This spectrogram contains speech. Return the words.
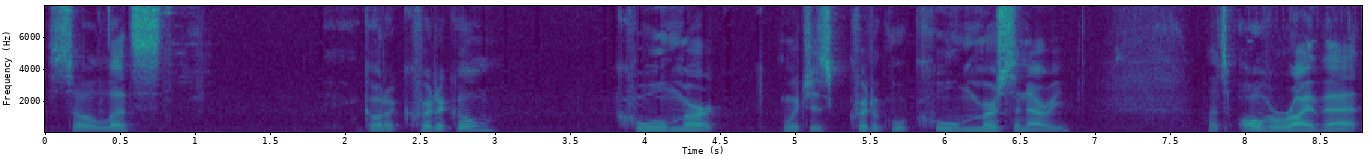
So let's go to critical, cool merc, which is critical cool mercenary. Let's override that.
